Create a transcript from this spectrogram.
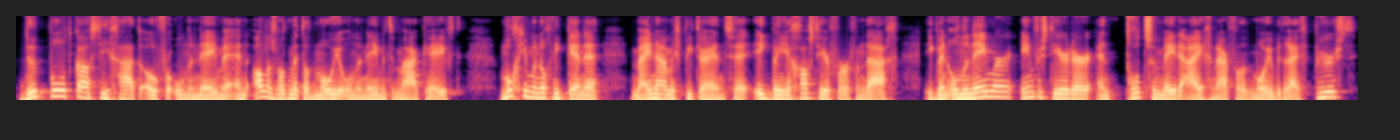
de podcast die gaat over ondernemen en alles wat met dat mooie ondernemen te maken heeft. Mocht je me nog niet kennen, mijn naam is Pieter Hensen, ik ben je gastheer voor vandaag. Ik ben ondernemer, investeerder en trotse mede-eigenaar van het mooie bedrijf Puurst.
